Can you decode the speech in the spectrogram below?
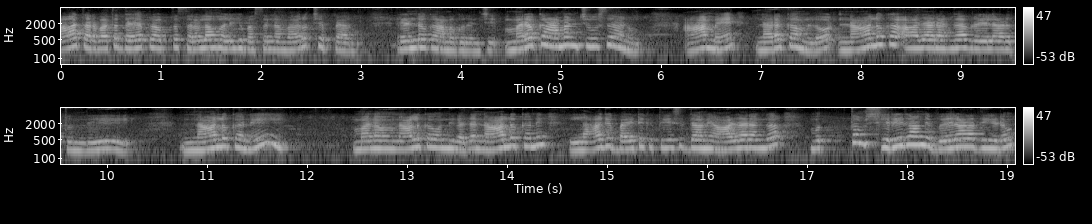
ఆ తర్వాత దయప్రవక్త సలలాహు అలీహి వసల్లం వారు చెప్పారు. రెండొక ఆమె గురించి. మరొక ఆమెను చూశాను. ఆమె నరకంలో నాలుక ఆధారంగా వేలాడుతుంది. నాలుకని మనం నాలుక ఉంది కదా నాలుకని లాగి బయటికి తీసి దాని ఆధారంగా మొత్తం శరీరాన్ని వేలాడదీయడం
